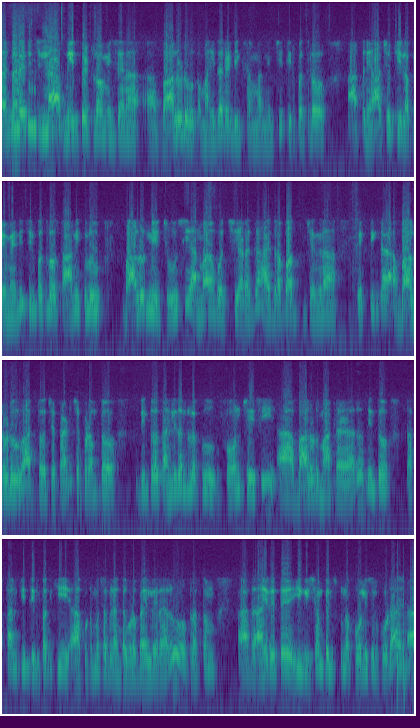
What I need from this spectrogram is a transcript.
రంగారెడ్డి జిల్లా మీర్పేటలో మిస్ అయిన బాలుడు మహిదర్ రెడ్డికి సంబంధించి తిరుపతిలో అతని ఆచూకీ లభ్యమైంది. తిరుపతిలో స్థానికులు బాలుడిని చూసి అనుమానం వచ్చి అడగ్గా హైదరాబాద్ చెందిన వ్యక్తిగా ఆ బాలుడు వారితో చెప్పాడు. చెప్పడంతో దీంతో తల్లిదండ్రులకు ఫోన్ చేసి ఆ బాలుడు మాట్లాడారు. దీంతో ప్రస్తుతానికి తిరుపతికి ఆ కుటుంబ సభ్యులంతా కూడా బయలుదేరారు. ప్రస్తుతం ఏదైతే ఈ విషయం తెలుసుకున్న పోలీసులు కూడా ఆ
